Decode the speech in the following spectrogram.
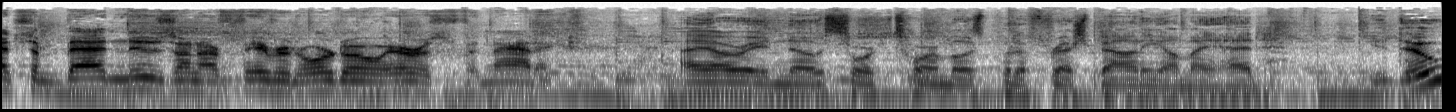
Got some bad news on our favorite Ordo Eris fanatic. I already know Sorc Tormo's put a fresh bounty on my head. You do?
